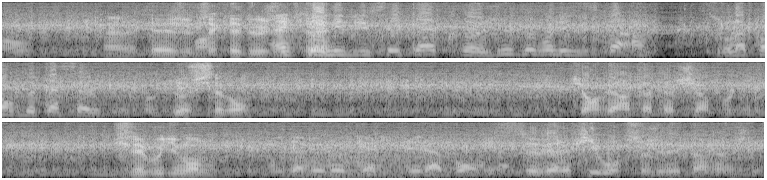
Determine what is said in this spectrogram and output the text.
En haut. Ok, je check les douches, Un j'ai qui a mis du C4 euh, juste devant les escaliers, sur la porte de Castle. Douche, c'est bon. Tu reverras ta tâche pour lui. Je vais au bout du monde. Vous avez localisé la bombe. Se vérifie ours, je vais pas vérifier.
